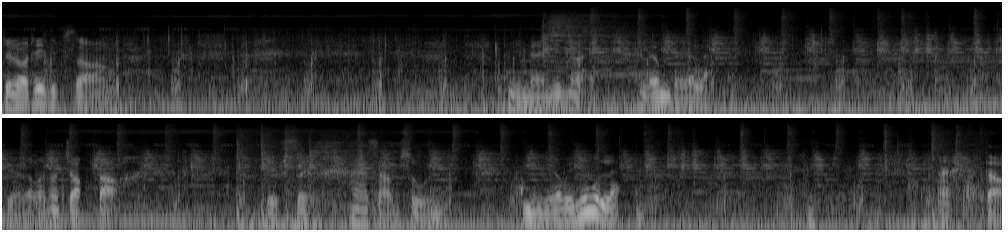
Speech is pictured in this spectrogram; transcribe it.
กิโลที่ 12 มีเนินนิดหน่อย เริ่มเดินแล้ว เดี๋ยวเราก็ต้องจ็อกต่อเด็ดเซอร์530หนีเราไปนู่นแล้ว ต่อ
